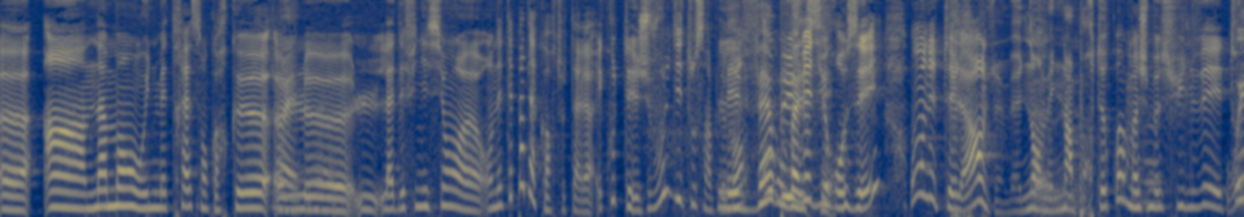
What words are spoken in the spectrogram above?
euh, un amant ou une maîtresse, encore que euh, Ouais, le, la définition, euh, on n'était pas d'accord tout à l'heure. Écoutez, je vous le dis tout simplement. Les verres on buvait du rosé, on était là, on disait mais non mais n'importe quoi. Moi je me suis levée et tout Oui.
